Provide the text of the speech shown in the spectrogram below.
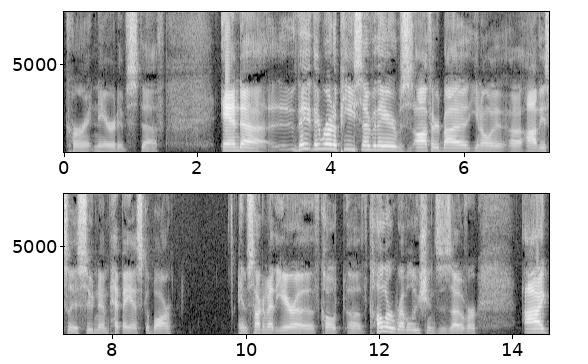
current narrative stuff. And uh, they, they wrote a piece over there. It was authored by, you know, uh, obviously a pseudonym, Pepe Escobar. And it was talking about the era of, cult, of color revolutions is over. I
